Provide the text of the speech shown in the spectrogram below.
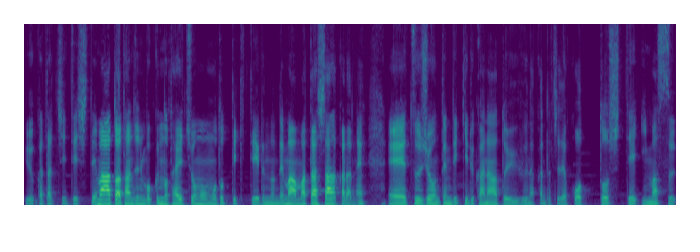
いう形でして、まあ、あとは単純に僕の体調も戻ってきているので、まあ、また明日からね、えー、通常運転できるかなというふうな形でほっとしています。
